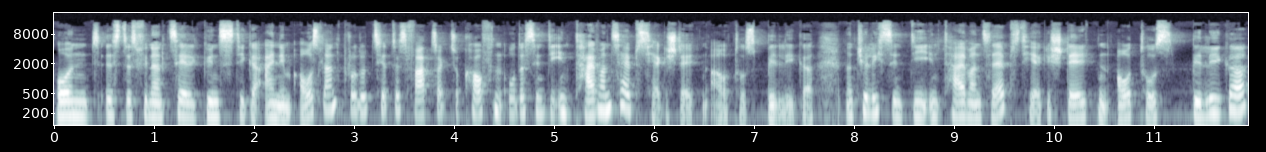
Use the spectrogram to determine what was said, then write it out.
Und ist es finanziell günstiger, ein im Ausland produziertes Fahrzeug zu kaufen oder sind die in Taiwan selbst hergestellten Autos billiger? Natürlich sind die in Taiwan selbst hergestellten Autos billiger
